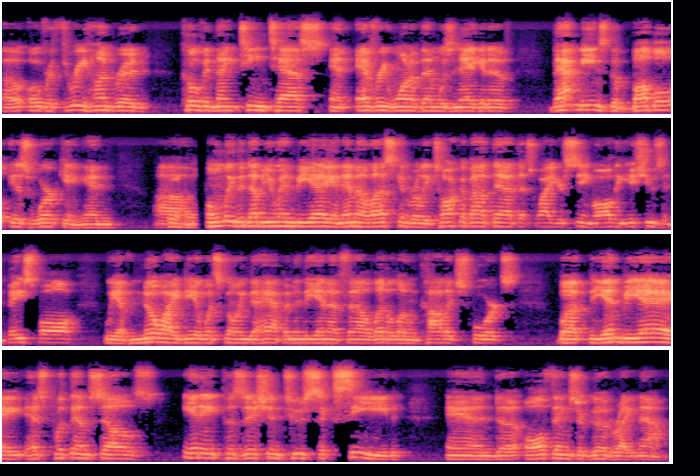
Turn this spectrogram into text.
uh, over 300 COVID 19 tests, and every one of them was negative. That means the bubble is working, and uh, mm-hmm. only the WNBA and MLS can really talk about that. That's why you're seeing all the issues in baseball we have no idea what's going to happen in the NFL, let alone college sports. But the NBA has put themselves in a position to succeed, and uh, all things are good right now.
